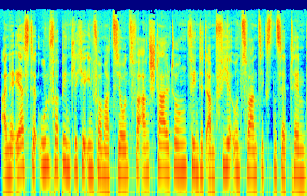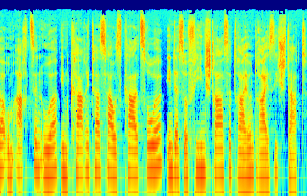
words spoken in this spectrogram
Eine erste unverbindliche Informationsveranstaltung findet am 24. September um 18 Uhr im Caritas Haus Karlsruhe in der Sophienstraße 33 statt.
